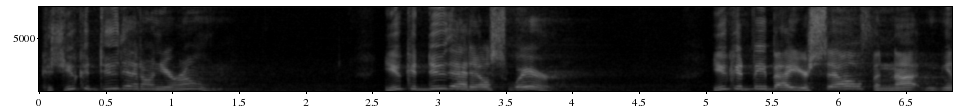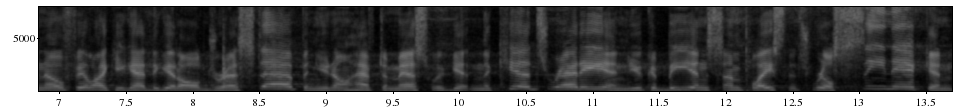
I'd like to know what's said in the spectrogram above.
Because you could do that on your own, you could do that elsewhere. You could be by yourself and not, you know, feel like you got to get all dressed up and you don't have to mess with getting the kids ready and you could be in some place that's real scenic and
